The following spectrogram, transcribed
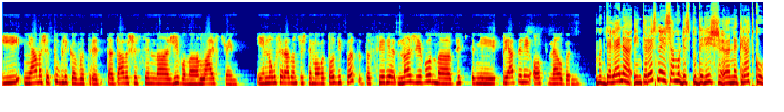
и нямаше публика вътре. Да, даваше се на живо, на лайвстрим. И много се радвам, че ще мога този път да свиря на живо на близките ми приятели от Мелбърн. Магдалена, интересно е само да споделиш а, накратко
